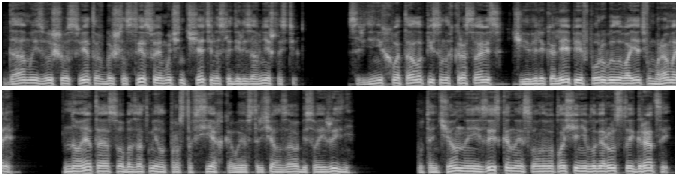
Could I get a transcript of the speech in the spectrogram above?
Дамы из высшего света в большинстве своем очень тщательно следили за внешностью. Среди них хватало писанных красавиц, чье великолепие впору было воять в мраморе. Но это особо затмило просто всех, кого я встречал за обе свои жизни. Утонченная и изысканная, словно воплощение благородства и грации.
